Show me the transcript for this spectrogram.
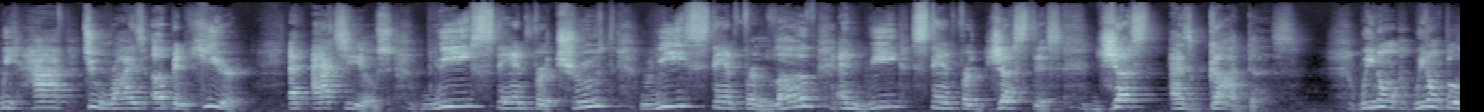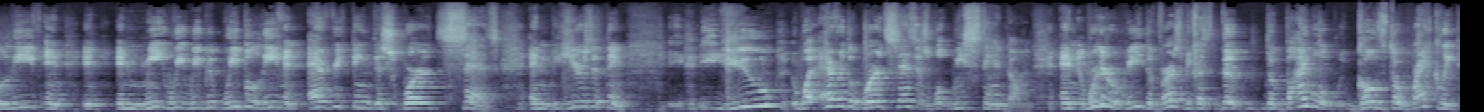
We have to rise up and hear at Axios, we stand for truth, we stand for love, and we stand for justice, just as God does. We don't we don't believe in in in me. We, we we believe in everything this word says. And here's the thing. You whatever the word says is what we stand on. And we're to read the verse because the the Bible goes directly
